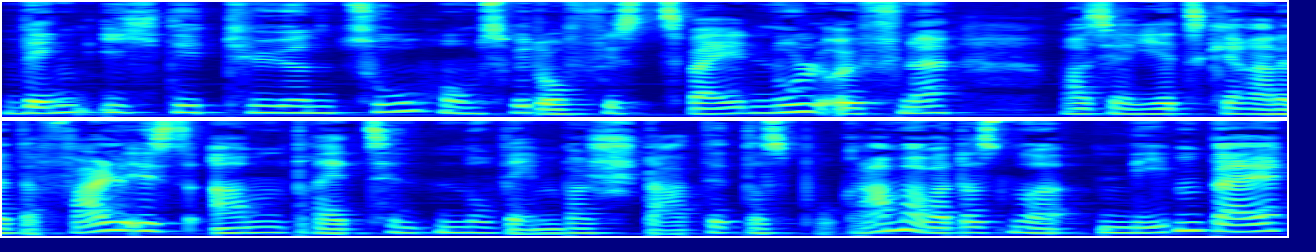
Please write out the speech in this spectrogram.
wenn ich die Türen zu HomeSuite Office 2.0 öffne, was ja jetzt gerade der Fall ist. Am 13. November startet das Programm, aber das nur nebenbei.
